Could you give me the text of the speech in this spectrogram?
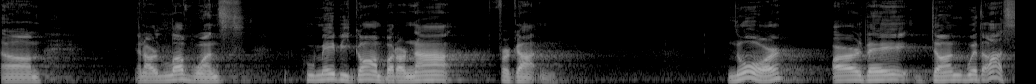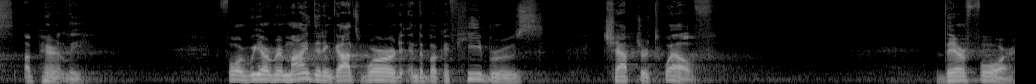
um, and our loved ones who may be gone but are not forgotten. Nor are they done with us, apparently. For we are reminded in God's word in the book of Hebrews, chapter 12. Therefore,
